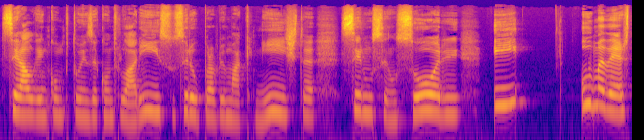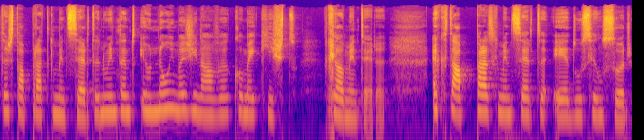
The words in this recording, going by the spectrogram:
ser alguém com botões a controlar isso, ser o próprio maquinista, ser um sensor, e uma destas está praticamente certa, no entanto, eu não imaginava como é que isto realmente era. A que está praticamente certa é a do sensor,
